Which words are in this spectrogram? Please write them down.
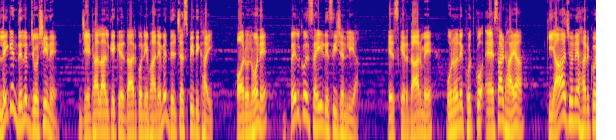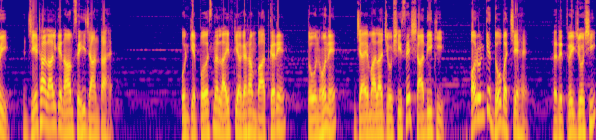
लेकिन दिलीप जोशी ने जेठालाल के किरदार को निभाने में दिलचस्पी दिखाई और उन्होंने बिल्कुल सही डिसीज़न लिया। इस किरदार में उन्होंने खुद को ऐसा ढाया कि आज उन्हें हर कोई जेठालाल के नाम से ही जानता है। उनके पर्सनल लाइफ की अगर हम बात करें तो उन्होंने जयमाला जोशी से शादी की और उनके दो बच्चे हैं, ऋत्विक जोशी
